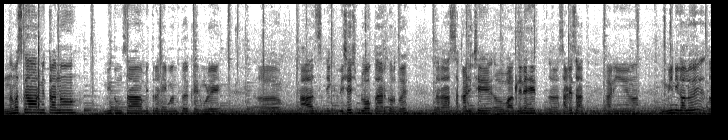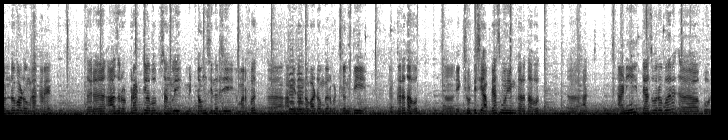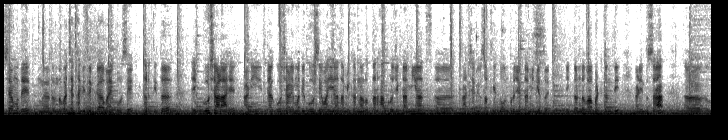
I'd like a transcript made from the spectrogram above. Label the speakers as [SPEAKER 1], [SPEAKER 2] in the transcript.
[SPEAKER 1] नमस्कार मित्रांनो मी तुमचा मित्र हेमंत खैरमुळे आज एक विशेष ब्लॉग तयार करतोय. तर आज सकाळचे वाजलेले आहेत साडेसात आणि मी निघालोय दंडोबा डोंगराकडे. तर आज Rotaract club of Sangli mid town synergy मार्फत आम्ही दंडोबा डोंगर भटकंती करत आहोत. एक छोटीशी अभ्यास मोहीम करत आहोत. आज- आणि त्याचबरोबर भोस्यामध्ये अ, दंडोबाच्या खालीच एक गाव आहे भोसे. तर तिथं एक गोशाळा आहे आणि त्या गोशाळेमध्ये गोसेवा ही आज आम्ही करणार आहोत. तर हा प्रोजेक्ट आम्ही आज आजच्या दिवसात हे दोन प्रोजेक्ट आम्ही घेतोय. एक दंडोबा भटकंती आणि दुसरा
